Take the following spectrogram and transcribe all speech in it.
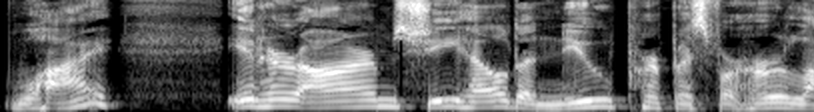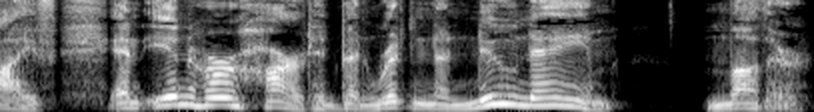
Why? In her arms, she held a new purpose for her life, and in her heart had been written a new name Mother.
